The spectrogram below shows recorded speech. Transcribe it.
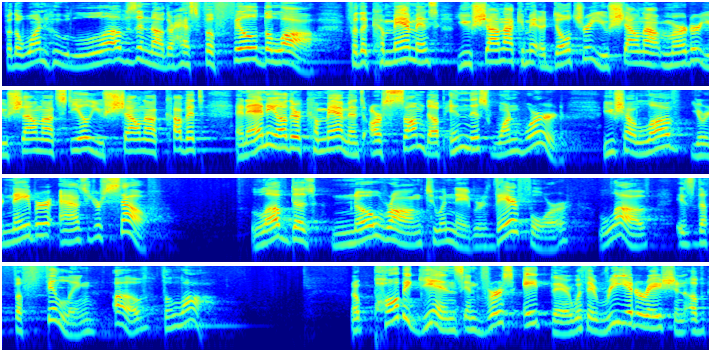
For the one who loves another has fulfilled the law. For the commandments, you shall not commit adultery, you shall not murder, you shall not steal, you shall not covet, and any other commandment are summed up in this one word You shall love your neighbor as yourself. Love does no wrong to a neighbor, therefore, love is the fulfilling of the law. Now, Paul begins in verse 8 there with a reiteration of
